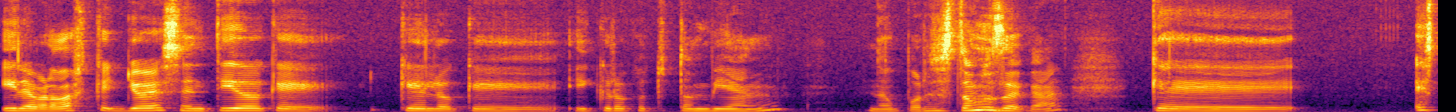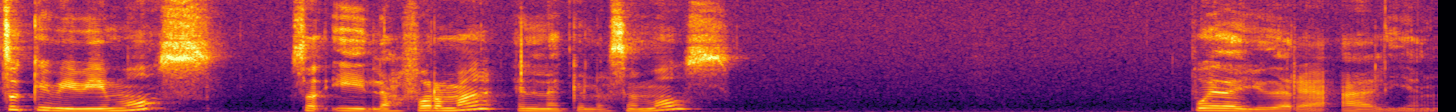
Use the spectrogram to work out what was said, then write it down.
y la verdad es que yo he sentido que, que lo que, y creo que tú también, ¿no? Por eso estamos acá, que esto que vivimos o sea, y la forma en la que lo hacemos puede ayudar a, alguien.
